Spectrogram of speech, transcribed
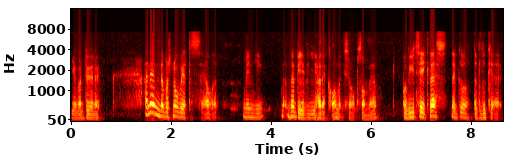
you were doing it. And then there was nowhere to sell it. I mean, you maybe if you had a comic shop somewhere. But if you take this, they'd go, they'd look at it.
